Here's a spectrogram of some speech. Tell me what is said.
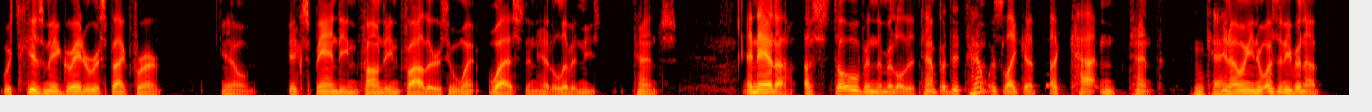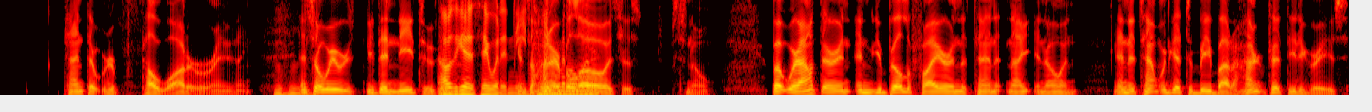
which gives me a greater respect for our, you know, expanding founding fathers who went west and had to live in these tents. And they had a, a stove in the middle of the tent, but the tent was like a, a cotton tent. Okay. You know, I mean, it wasn't even a tent that would repel water or anything. Mhm. And so we were, you didn't need to. I was going to say, would it need It's to in 100 below. It's just snow. But we're out there, and, and you build a fire in the tent at night, you know, and, and the tent would get to be about 150 degrees.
